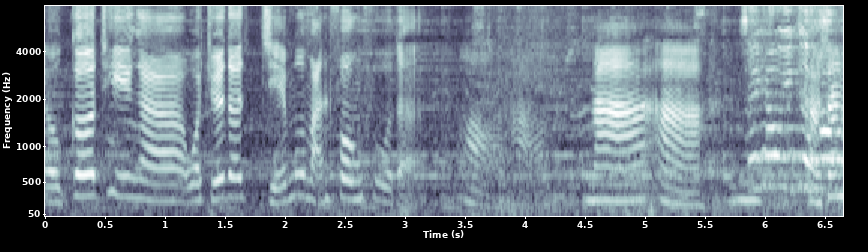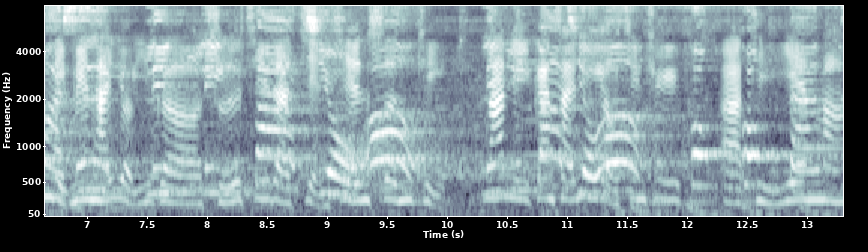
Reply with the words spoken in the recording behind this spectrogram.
有歌厅啊，我觉得节目蛮丰富的。哦，好，那啊，好像里面还有一个慈禧的检验身体。”那你刚才你有进去啊体验吗？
